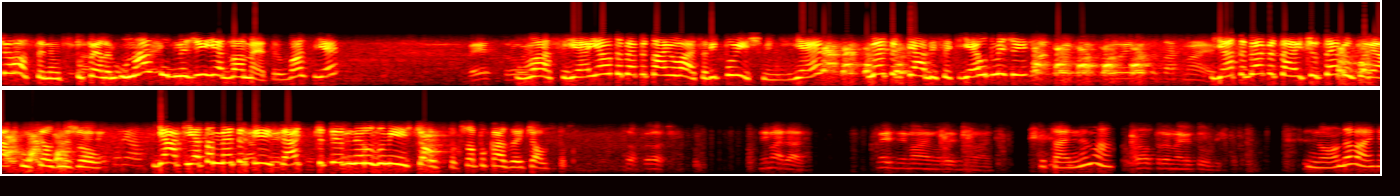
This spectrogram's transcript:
Чого сте не відступили? У нас у межі є 2 метри. У вас є? У вас є? Я у тебе питаю, Вася, відповіш мені. Є? Метр п'ятдесят є у межі? Я тебе питаю, чи в тебе в порядку все з межов? Як? Я там метр п'ятдесят, чи ти не розумієш човсток? Що показує човсток? Все, коротше. Знімай далі. Ми знімаємо, ви знімаєте. Питань нема. Завтра на Ютубі. Ну, давай.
